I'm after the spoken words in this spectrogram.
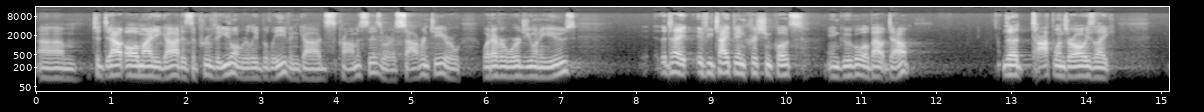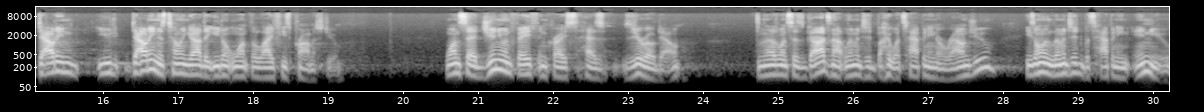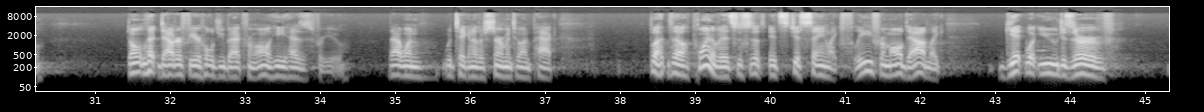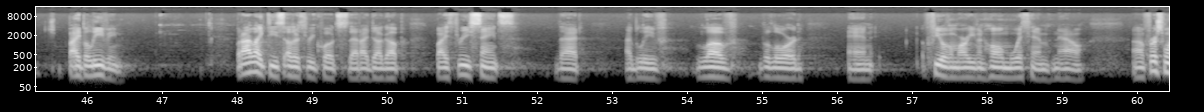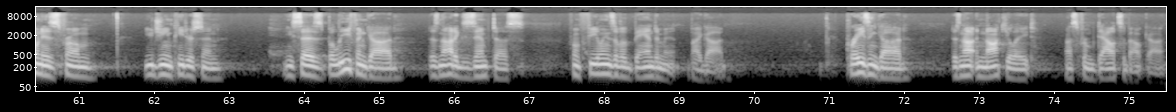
Um, to doubt Almighty God is to prove that you don't really believe in God's promises or His sovereignty or whatever words you want to use. If you type in Christian quotes in Google about doubt, the top ones are always like, doubting, you, doubting is telling God that you don't want the life He's promised you. One said, genuine faith in Christ has zero doubt. And one says, God's not limited by what's happening around you, He's only limited what's happening in you. Don't let doubt or fear hold you back from all He has for you. That one would take another sermon to unpack. But the point of it is just, it's just saying, like, flee from all doubt. Like, get what you deserve by believing. But I like these other three quotes that I dug up by three saints that I believe love the Lord, and a few of them are even home with him now. Uh, first one is from Eugene Peterson. He says, Belief in God does not exempt us from feelings of abandonment by God. Praising God does not inoculate us from doubts about God.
